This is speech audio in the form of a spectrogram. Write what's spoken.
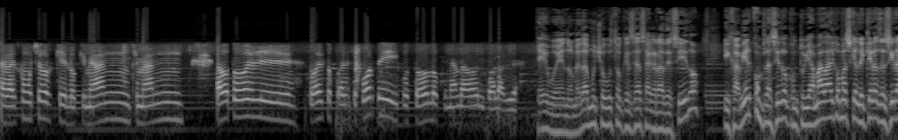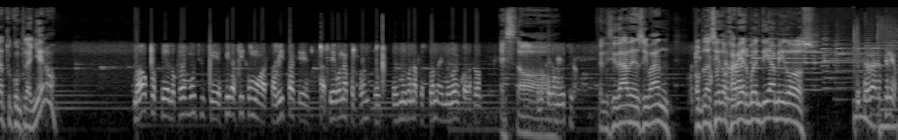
agradezco mucho lo que lo que me han que me han dado todo el todo el, el soporte y pues todo lo que me han dado en toda la vida. Qué bueno, me da mucho gusto que seas agradecido. Y Javier, complacido con tu llamada, ¿algo más que le quieras decir a tu cumpleañero? No, pues que lo quiero mucho y que siga así como hasta ahorita, que así es buena persona, es, es muy buena persona y muy buen corazón. Lo Eso. quiero mucho. Felicidades, Iván. Complacido, Javier. Buen día, amigos. Muchas gracias, genio.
